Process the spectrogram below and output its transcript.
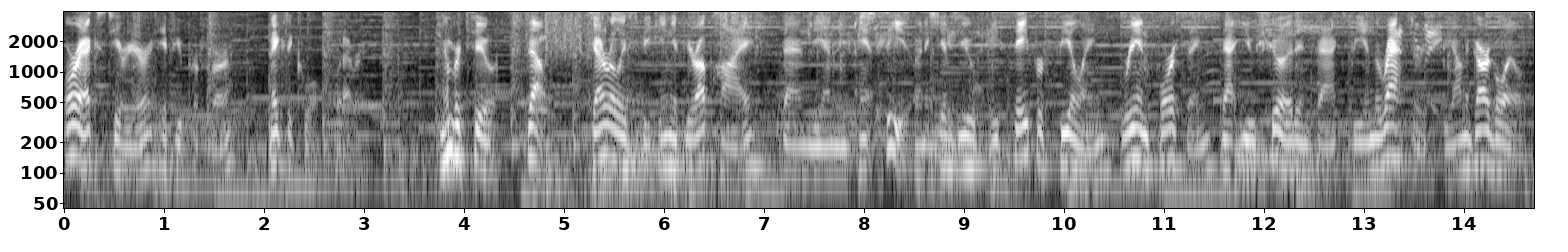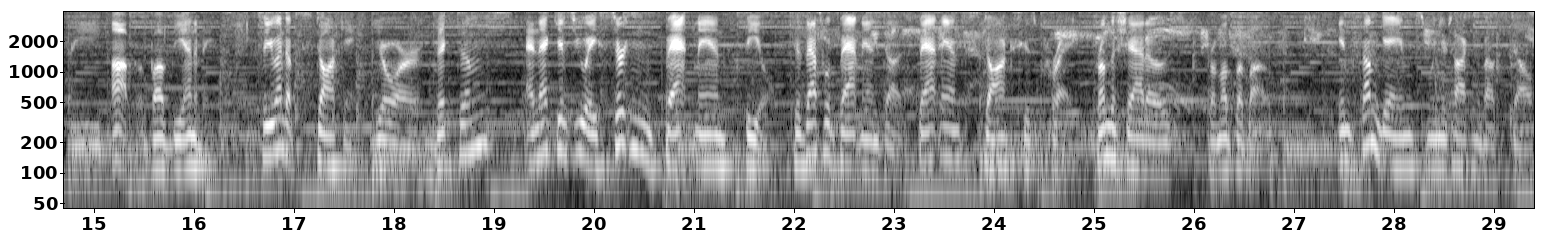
or exterior if you prefer. Makes it cool, whatever. Number two, stealth. Generally speaking, if you're up high, then the enemies can't see you, and it gives you a safer feeling, reinforcing that you should, in fact, be in the rafters, be on the gargoyles, be up above the enemies. So you end up stalking your victims, and that gives you a certain Batman feel, because that's what Batman does. Batman stalks his prey from the shadows, from up above. In some games, when you're talking about stealth,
